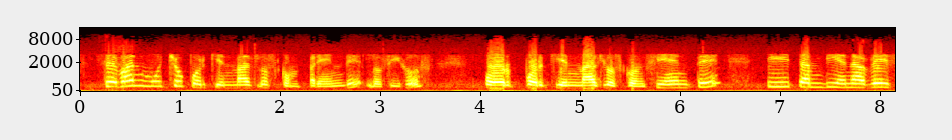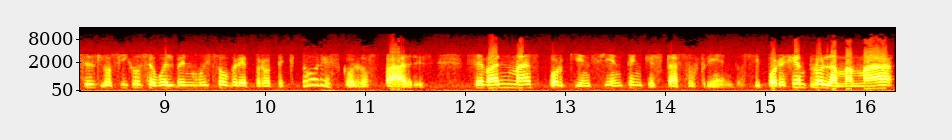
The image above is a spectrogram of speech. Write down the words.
Se van mucho por quien más los comprende, los hijos, por, por quien más los consiente, y también a veces los hijos se vuelven muy sobreprotectores con los padres, se van más por quien sienten que está sufriendo. Si por ejemplo la mamá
